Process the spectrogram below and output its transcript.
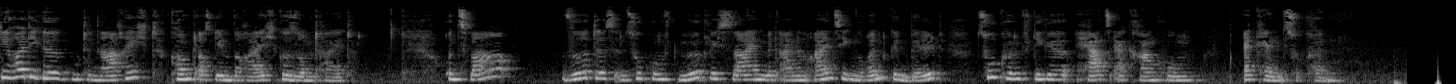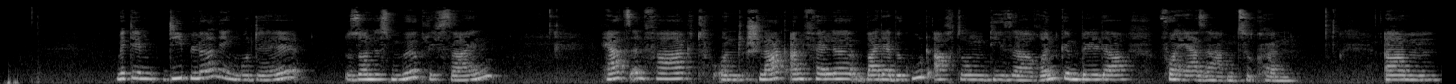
Die heutige gute Nachricht kommt aus dem Bereich Gesundheit. Und zwar wird es in Zukunft möglich sein, mit einem einzigen Röntgenbild zukünftige Herzerkrankungen erkennen zu können. Mit dem Deep Learning Modell soll es möglich sein, Herzinfarkt und Schlaganfälle bei der Begutachtung dieser Röntgenbilder vorhersagen zu können. Ähm,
